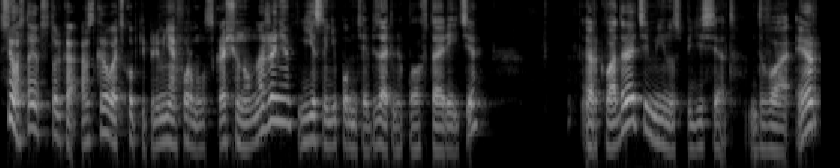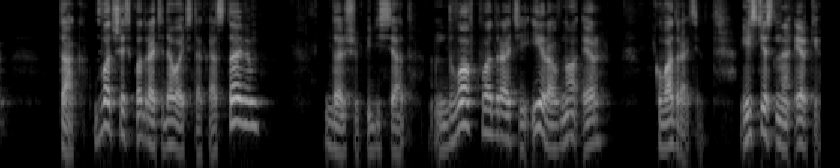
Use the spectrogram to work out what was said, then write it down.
Все, остается только раскрывать скобки, применяя формулу сокращенного умножения. Если не помните, обязательно повторите. r квадрате минус 52r. Так, 26 в квадрате давайте так и оставим. Дальше 52 в квадрате и равно r в квадрате. Естественно, r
